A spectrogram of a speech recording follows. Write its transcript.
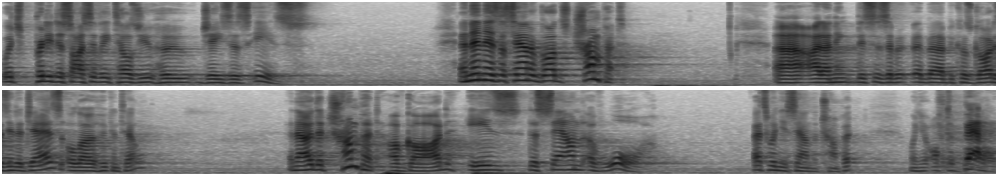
which pretty decisively tells you who Jesus is. And then there's the sound of God's trumpet. Uh, I don't think this is because God is into jazz, although who can tell? No, the trumpet of God is the sound of war. That's when you sound the trumpet, when you're off to battle.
